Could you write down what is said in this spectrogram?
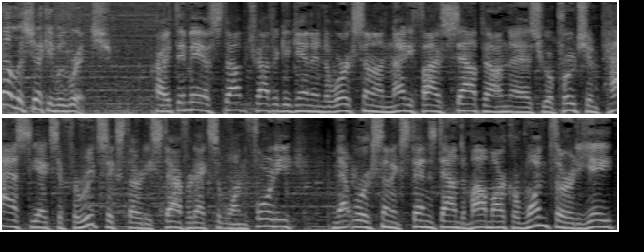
Now let's check in with Rich. All right, they may have stopped traffic again in the works zone on 95 southbound as you approach and pass the exit for Route 630, Stafford exit 140. And that work then extends down to mile marker 138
